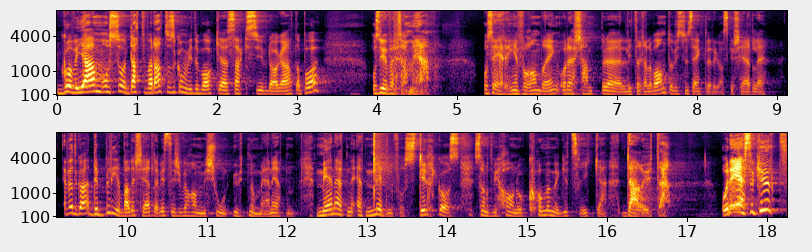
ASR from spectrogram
går vi hjem, og så dette var dette, og så kommer vi tilbake seks-syv dager etterpå. Og så gjør vi det samme igjen. Og så er det ingen forandring, og det er kjempelite relevant, og vi synes egentlig det er ganske kjedelig. Jeg vet hva, Det blir veldig kjedelig hvis ikke vi har en misjon utenom menigheten. Menigheten er et middel for å styrke oss, sånn at vi har noe å komme med Guds rike der ute. Og det er så kult!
